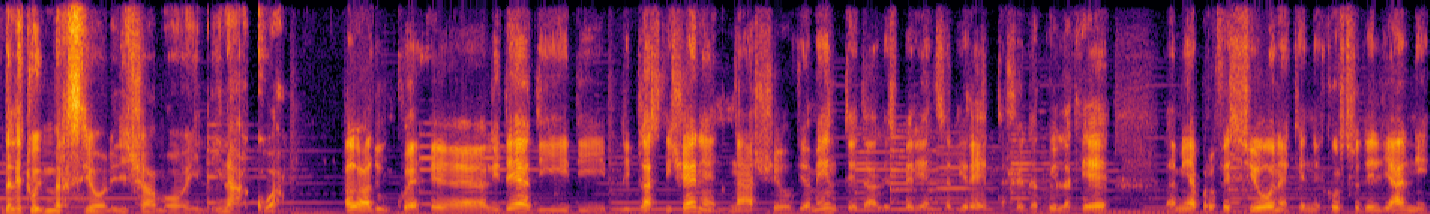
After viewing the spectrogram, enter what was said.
dalle tue immersioni diciamo in, in acqua. Allora, dunque, eh, l'idea di, di, di Plasticene nasce ovviamente dall'esperienza diretta, cioè da quella che è la mia professione che nel corso degli anni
